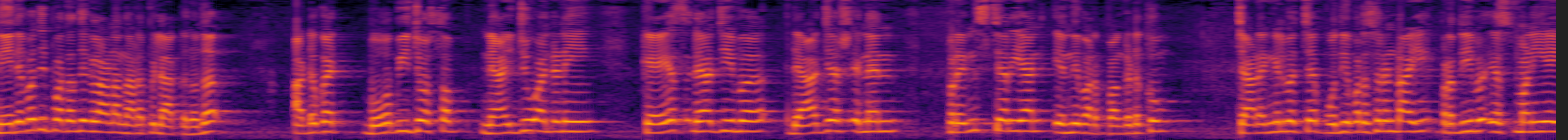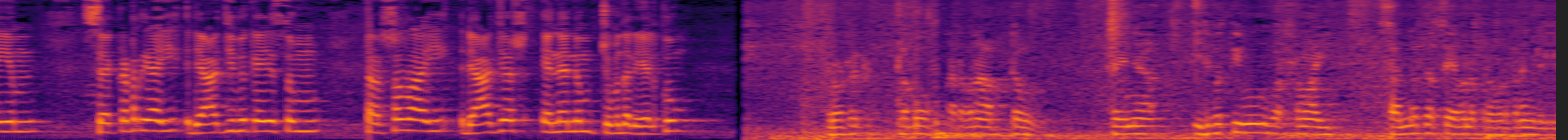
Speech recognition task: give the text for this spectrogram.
നിരവധി പദ്ധതികളാണ് നടപ്പിലാക്കുന്നത്. Advocate Bobby Joseph Naiju Antony K S Rajeev Rajesh N N Prince Cherian എന്നിവർ പങ്കെടുക്കും. ചടങ്ങിൽ വെച്ച് പുതിയ പ്രസിഡന്റായി പ്രദീപ് എസ് മണിയെയും സെക്രട്ടറിയായി രാജീവ് കെ എസും ട്രഷററായി രാജേഷ് എൻ എനും ചുമതലയേൽക്കും. റോട്ടറി ക്ലബ് ഓഫ് കടവന അപ്ഡൌൺ കഴിഞ്ഞ ഇരുപത്തിമൂന്ന് വർഷമായി സന്നദ്ധ സേവന പ്രവർത്തനങ്ങളിൽ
